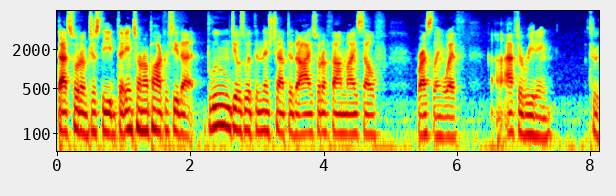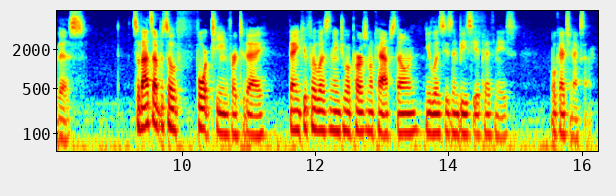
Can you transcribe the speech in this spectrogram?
that's sort of just the, the internal hypocrisy that Bloom deals with in this chapter that I sort of found myself wrestling with uh, after reading through this. So that's episode 14 for today. Thank you for listening to a personal capstone, Ulysses and BC Epiphanies. We'll catch you next time.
